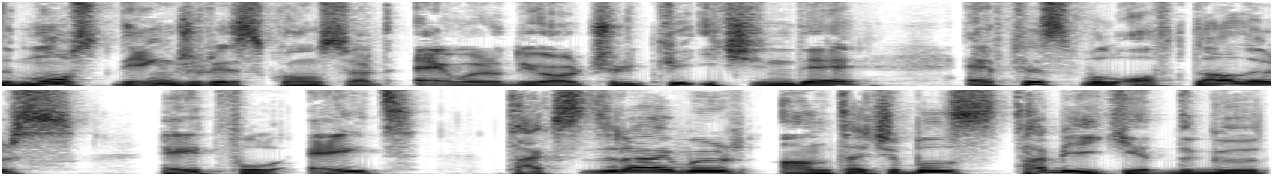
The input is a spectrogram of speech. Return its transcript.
The Most Dangerous Concert Ever diyor çünkü içinde A Fistful of Dollars, Hateful Eight, Taxi Driver, Untouchables, tabii ki The Good,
